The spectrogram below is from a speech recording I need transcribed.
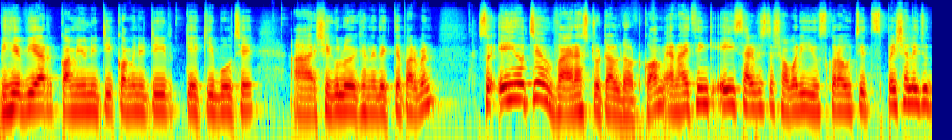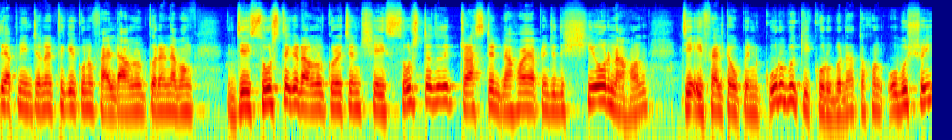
বিহেভিয়ার কমিউনিটি কমিউনিটির কে কী বলছে সেগুলো এখানে দেখতে পারবেন। সো এই হচ্ছে virus total dot com and I think এই সার্ভিসটা সবারই ইউজ করা উচিত স্পেশালি যদি আপনি ইন্টারনেট থেকে কোনো ফাইল ডাউনলোড করেন এবং যে সোর্স থেকে ডাউনলোড করেছেন, সেই সোর্সটা যদি ট্রাস্টেড না হয়, আপনি যদি শিওর না হন যে এই ফাইলটা ওপেন করব কি করব না, তখন অবশ্যই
